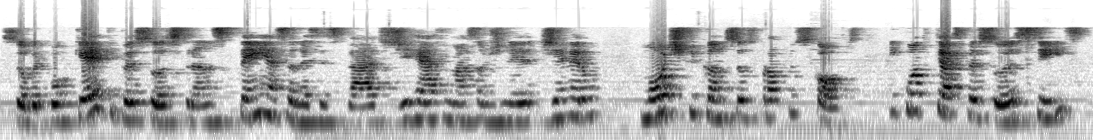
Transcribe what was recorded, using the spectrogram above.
sobre por que, que pessoas trans têm essa necessidade de reafirmação de gê- gênero modificando seus próprios corpos, enquanto que as pessoas cis,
